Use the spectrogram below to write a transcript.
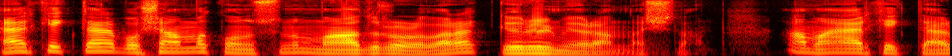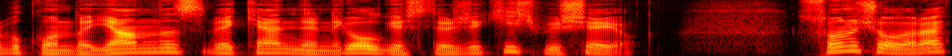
Erkekler boşanma konusunun mağdur olarak görülmüyor anlaşılan. Ama erkekler bu konuda yalnız ve kendilerine yol gösterecek hiçbir şey yok. Sonuç olarak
